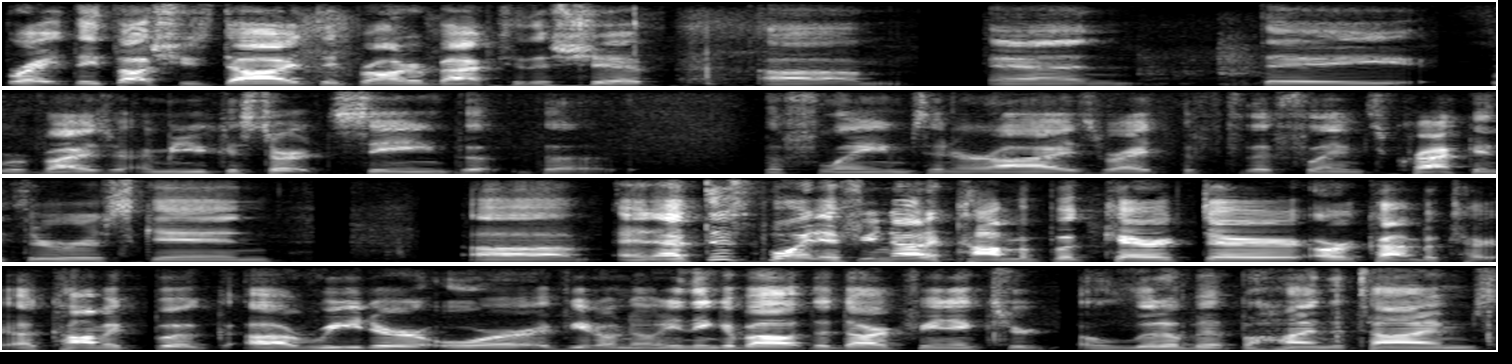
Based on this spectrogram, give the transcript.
right. They thought she's died. They brought her back to the ship, um, and they revise her. I mean, you can start seeing the the, the flames in her eyes, right? The, the flames cracking through her skin. Um, and at this point, if you're not a comic book character or a comic book a comic book uh, reader, or if you don't know anything about the Dark Phoenix, you're a little bit behind the times.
